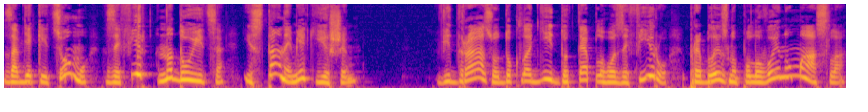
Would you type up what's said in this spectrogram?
Завдяки цьому зефір надується і стане м'якішим. Відразу докладіть до теплого зефіру приблизно половину масла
